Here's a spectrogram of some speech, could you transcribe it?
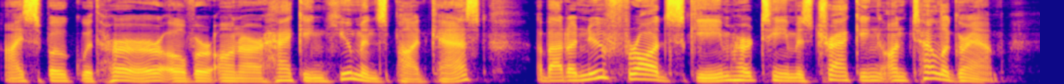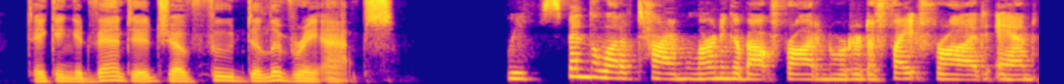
I spoke with her over on our Hacking Humans podcast about a new fraud scheme her team is tracking on Telegram, taking advantage of food delivery apps. We spend a lot of time learning about fraud in order to fight fraud, and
